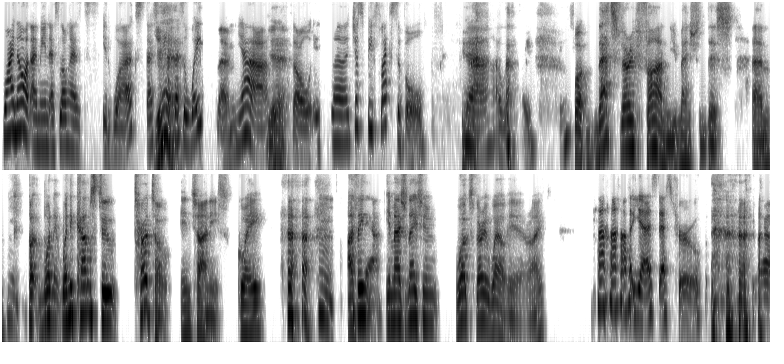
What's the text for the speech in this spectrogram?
why not? I mean, as long as it works, that's yeah. that's a way for them. Yeah. Yeah. So it's uh, just be flexible. Yeah. yeah, I would say. well, that's very fun. You mentioned this. Um, hmm. But when it, when it comes to turtle in Chinese, gui. hmm. I think yeah. imagination works very well here, right? yes, that's true. yeah.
